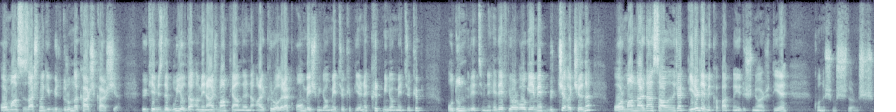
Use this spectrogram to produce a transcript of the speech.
Ormansızlaşma gibi bir durumla karşı karşıya. Ülkemizde bu yılda amenajman planlarına aykırı olarak 15 milyon metreküp yerine 40 milyon metreküp odun üretimini hedefliyor. OGM bütçe açığını ormanlardan sağlanacak gelirle mi kapatmayı düşünüyor diye konuşmuş durmuş.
